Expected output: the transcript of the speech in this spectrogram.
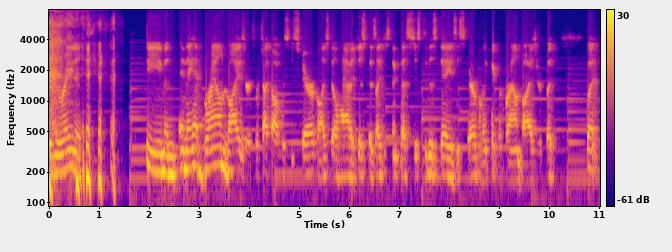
Uranus team, and, and they had brown visors, which I thought was hysterical. I still have it just because I just think that's just to this day is hysterical. They picked a brown visor. But, but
